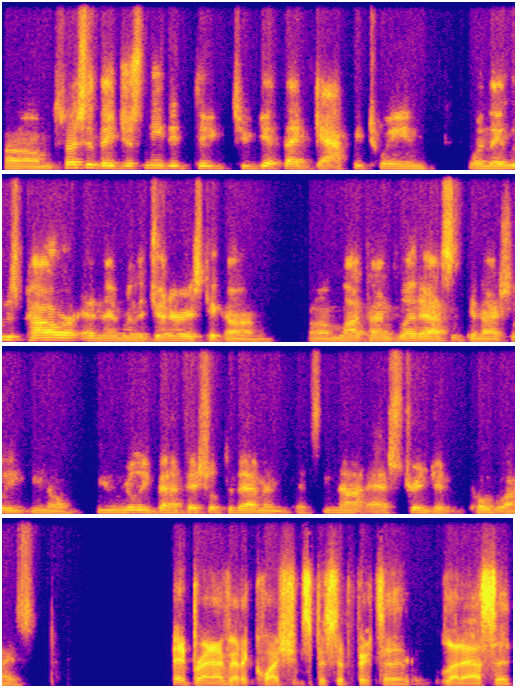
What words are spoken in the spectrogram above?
Um, especially they just needed to to get that gap between when they lose power and then when the generators kick on. Um, a lot of times lead acid can actually, you know, be really beneficial to them and it's not as stringent code wise. Hey, Brent, I've got a question specific to lead acid.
